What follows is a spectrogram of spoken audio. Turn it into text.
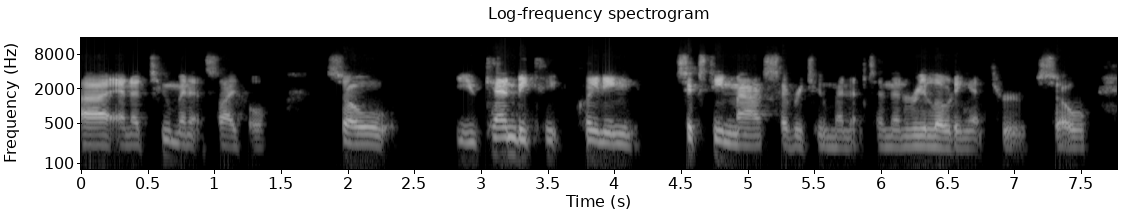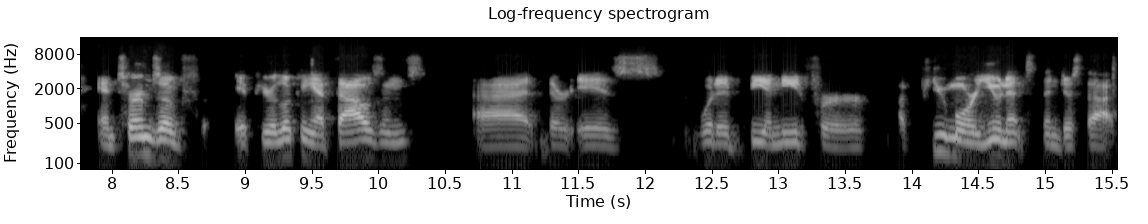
uh, and a two minute cycle. So, you can be cleaning 16 masks every two minutes and then reloading it through. So, in terms of if you're looking at thousands, uh, there is would it be a need for a few more units than just that?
